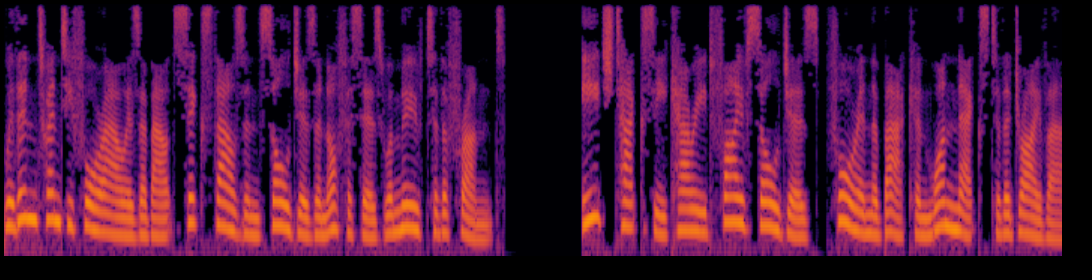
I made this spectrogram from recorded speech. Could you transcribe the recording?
Within 24 hours about 6,000 soldiers and officers were moved to the front. Each taxi carried five soldiers, four in the back and one next to the driver.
